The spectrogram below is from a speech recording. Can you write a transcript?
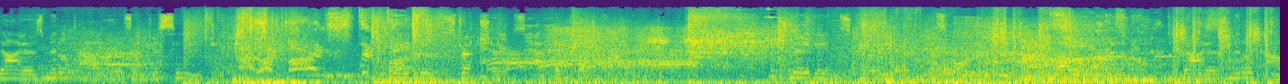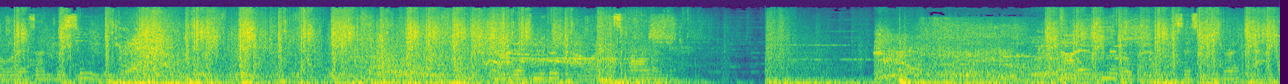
Dire's middle tower is under siege. Radiant structures have been fortified. Radiant's barrier is formed. Dire's middle tower is under siege. Dire's middle tower has fallen. Dire's middle barracks is under attack.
